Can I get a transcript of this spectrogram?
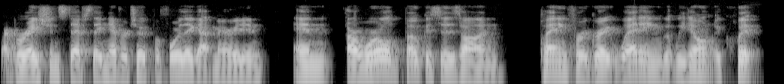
preparation steps they never took before they got married. And and our world focuses on planning for a great wedding, but we don't equip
